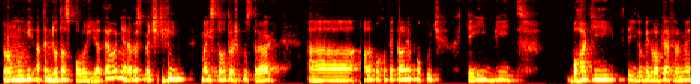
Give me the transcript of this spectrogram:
promluví a ten dotaz položí. A to je hodně nebezpečný, mají z toho trošku strach, a, ale pochopitelně pokud chtějí být bohatí, chtějí to být velké firmy,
